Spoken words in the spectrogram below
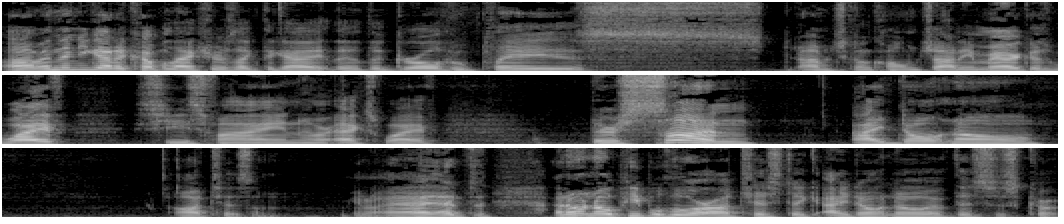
Um, and then you got a couple actors like the guy, the, the girl who plays, I'm just gonna call him Johnny America's wife. She's fine, or ex-wife. Their son, I don't know, autism. You know, I, I, I don't know people who are autistic. I don't know if this is co-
